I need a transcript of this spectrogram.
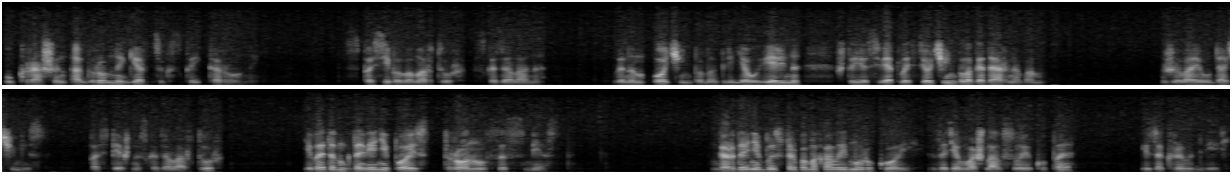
украшен огромной герцогской короной. «Спасибо вам, Артур», — сказала она. «Вы нам очень помогли. Я уверена, что ее светлость очень благодарна вам. Желаю удачи, мисс». — поспешно сказал Артур, и в это мгновение поезд тронулся с места. Гордыня быстро помахала ему рукой, затем вошла в свое купе и закрыла дверь.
